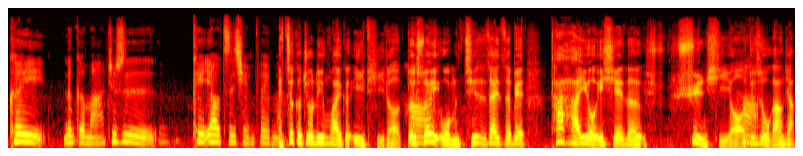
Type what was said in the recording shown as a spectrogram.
可以那个吗？就是可以要资遣费吗？哎，这个就另外一个议题了。对，所以我们其实在这边，他还有一些的讯息哦，就是我刚刚讲。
